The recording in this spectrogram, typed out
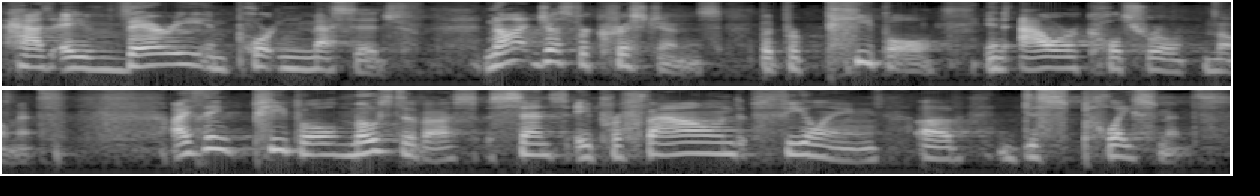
has a very important message, not just for Christians, but for people in our cultural moment. I think people, most of us, sense a profound feeling of displacement.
